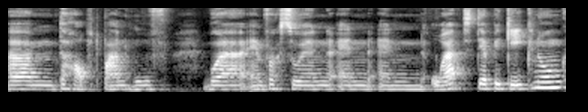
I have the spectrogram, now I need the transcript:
ähm, der Hauptbahnhof war einfach so ein, ein, ein Ort der Begegnung,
